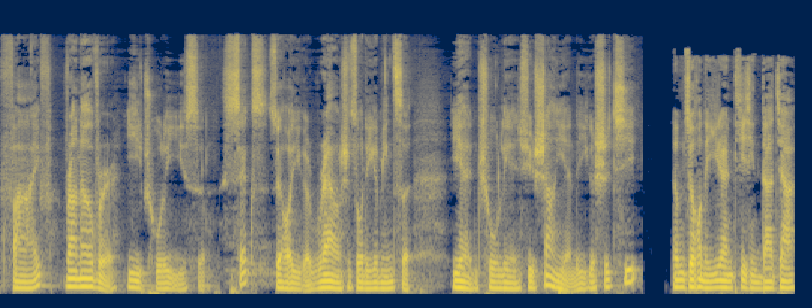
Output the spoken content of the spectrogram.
Five run over，溢出的意思。Six 最后一个 round 是做的一个名词，演出连续上演的一个时期。那么最后呢，依然提醒大家，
